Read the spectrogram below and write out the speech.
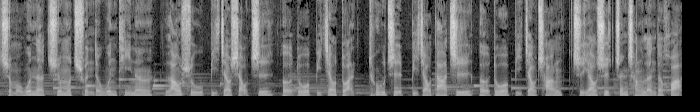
怎么问了这么蠢的问题呢？老鼠比较小只，耳朵比较短。”兔子比较大只，耳朵比较长。只要是正常人的话，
